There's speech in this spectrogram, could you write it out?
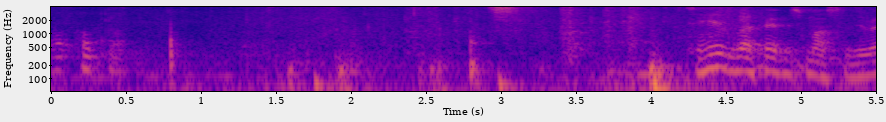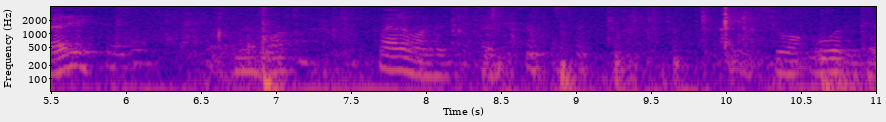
I'll, So here's my famous mashal. You ready? I don't want to disturb you. If you want water, you can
